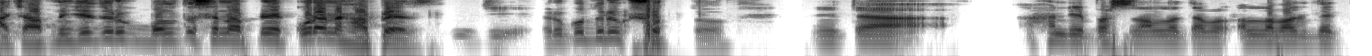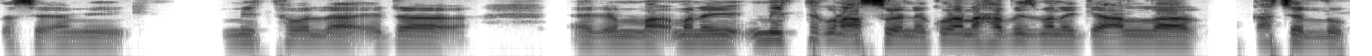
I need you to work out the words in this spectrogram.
আচ্ছা আপনি যেটুকু বলতেছেন আপনি কোরআন হাফেজ। জি। এর কতটুকু সত্য? এটা হান্ড্রেড পার্সেন্ট আল্লাহ আল্লাহ পাক দেখতেছে আমি মিথ্যা বলে এটা মানে মিথ্যা কোনো আশ্রয় নেই। কোরআন হাফিজ মানে কি আল্লাহর কাছের লোক।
